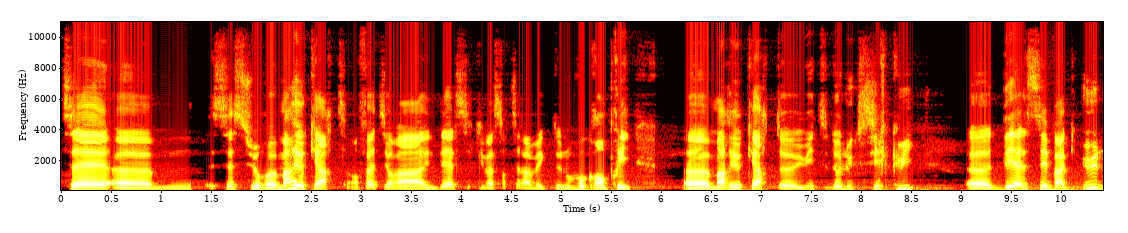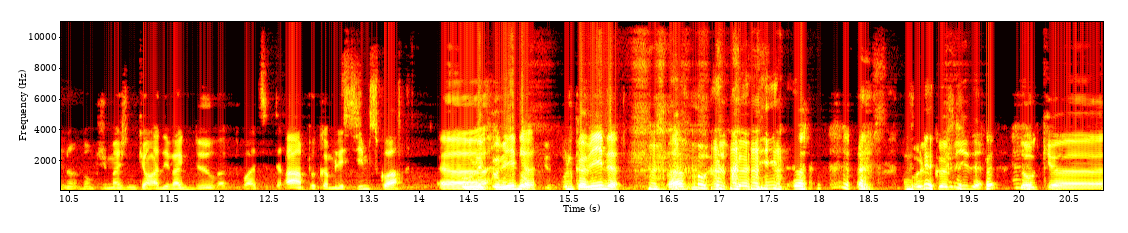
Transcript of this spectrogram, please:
C'est, c'est sur Mario Kart. En fait, il y aura une DLC qui va sortir avec de nouveaux grands prix. Mario Kart 8 Deluxe Circuit. DLC vague 1, donc j'imagine qu'il y aura des vagues 2, vague 3, etc. Un peu comme les Sims, quoi. Euh, ou le Covid. ou le Covid. ou le Covid. ou le Covid. Donc, euh,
